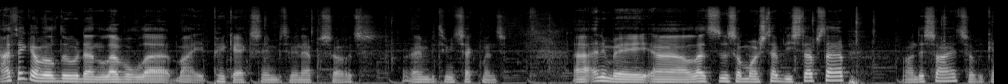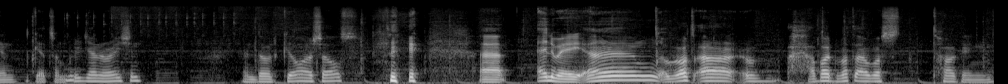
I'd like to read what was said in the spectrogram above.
I think I will do then level uh, my pickaxe in between episodes, or in between segments. Uh, anyway, uh, let's do some more step step step on this side so we can get some regeneration and don't kill ourselves. uh, anyway, um, what are about what I was talking?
